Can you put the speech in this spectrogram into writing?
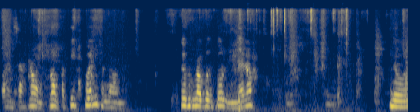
ว่าหั่นซะน้องน้องก็ติดเพิ่นเพิ่นว่าคือเพิ่นว่าเบื้องต้นนี่แหละเนาะโดย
